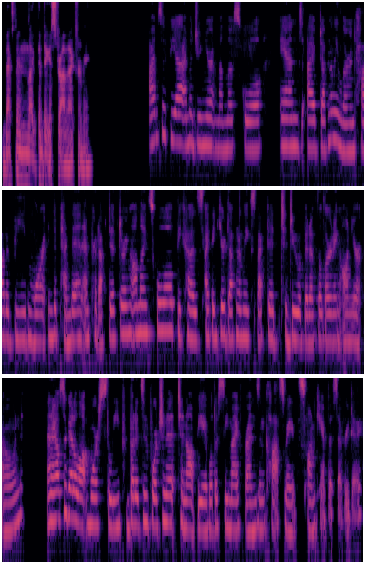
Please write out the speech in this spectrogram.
that's been like the biggest drawback for me. I'm Sophia. I'm a junior at Menlo School, and I've definitely learned how to be more independent and productive during online school because I think you're definitely expected to do a bit of the learning on your own. And I also get a lot more sleep, but it's unfortunate to not be able to see my friends and classmates on campus every day.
